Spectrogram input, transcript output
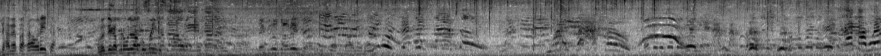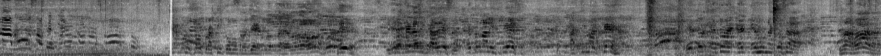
Déjame pasar ahorita. No me tenga problema conmigo. ¡Acabó el abuso! ¡Se quedaron con nosotros! Tenemos nosotros aquí como proyecto. Mire, mire qué delicadeza. Esto es una limpieza. Aquí no hay queja. Esto, esto es, es- es una cosa lavada,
